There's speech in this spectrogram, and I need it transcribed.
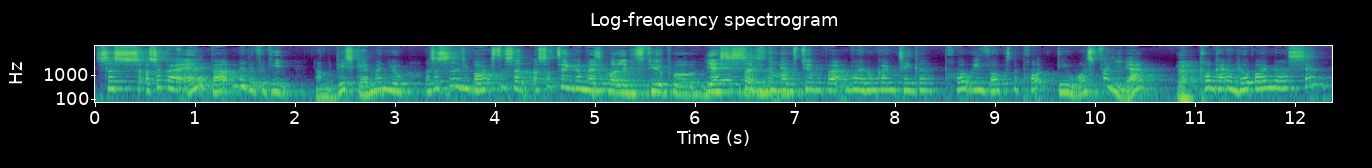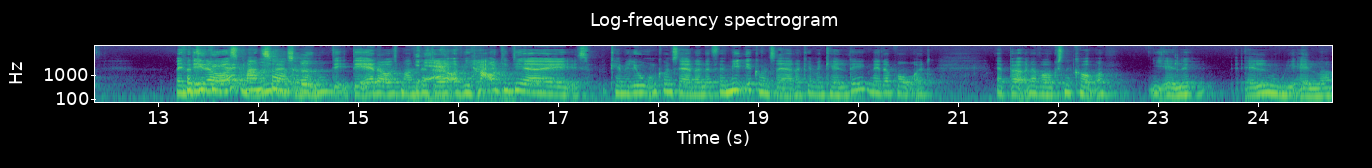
Så, og så gør alle børnene det, fordi, Nå, men det skal man jo. Og så sidder de voksne sådan, og så tænker man, Så holder de styr på... ja, så sidder de sådan og børnene, holder styr på børnene, hvor jeg nogle gange tænker, prøv I voksne, prøv, det er jo også for jer. Ja. Prøv en gang at lukke øjnene også selv. Men Fordi det er der det er også mange, der gør. Det, det er der også mange, der Ja. gør. Og vi har jo de der øh, kameleonkoncerter, eller familiekoncerter, kan man kalde det, ikke? netop hvor at, at børn og voksne kommer i alle, alle mulige aldre.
